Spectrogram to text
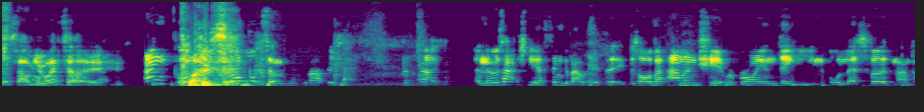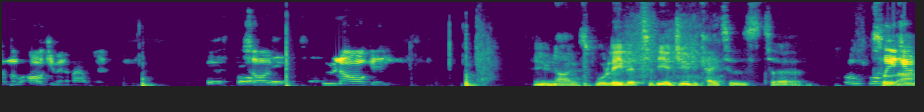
Samuel Eto'o. Hang on, Close. I watched something about this and there was actually a thing about it that it was either Alan Shearer, Brian Deane, or Les Ferdinand, and they were arguing about it. First So- Dean, so. Unagi. Who knows? We'll leave it to the adjudicators to. We'll, we'll Sort be that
